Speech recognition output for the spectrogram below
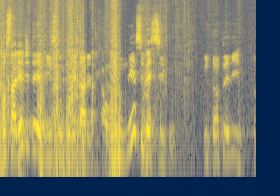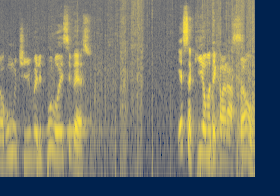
Gostaria de ter visto um comentário de Calvino nesse versículo. No entanto, ele, por algum motivo, ele pulou esse verso. Essa aqui é uma declaração,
